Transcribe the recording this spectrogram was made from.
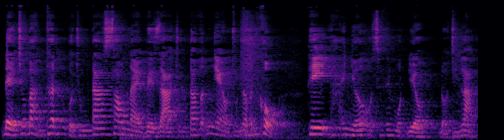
để cho bản thân của chúng ta sau này về già chúng ta vẫn nghèo chúng ta vẫn khổ thì hãy nhớ hộ sinh thêm một điều đó chính là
